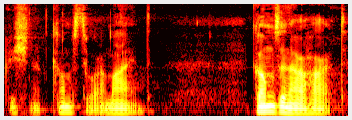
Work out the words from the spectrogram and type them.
Krishna comes to our mind, comes in our heart.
